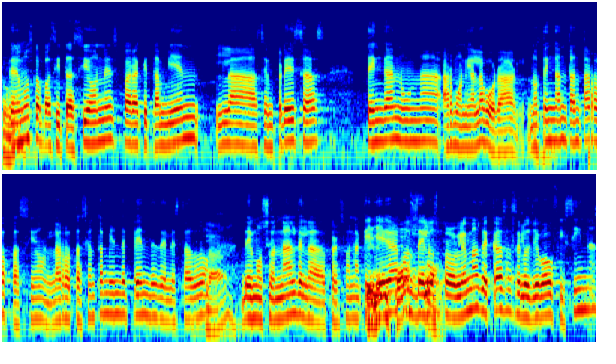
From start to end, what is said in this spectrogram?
¿no? Tenemos capacitaciones para que también las empresas tengan una armonía laboral, no tengan tanta rotación. La rotación también depende del estado de emocional de la persona que llega de los problemas de casa, se los lleva a oficina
